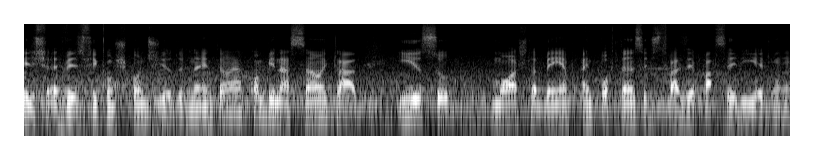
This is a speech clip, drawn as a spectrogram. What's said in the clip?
eles às vezes ficam escondidos. Né? Então é a combinação, e claro, isso mostra bem a, a importância de se fazer parceria de, um,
